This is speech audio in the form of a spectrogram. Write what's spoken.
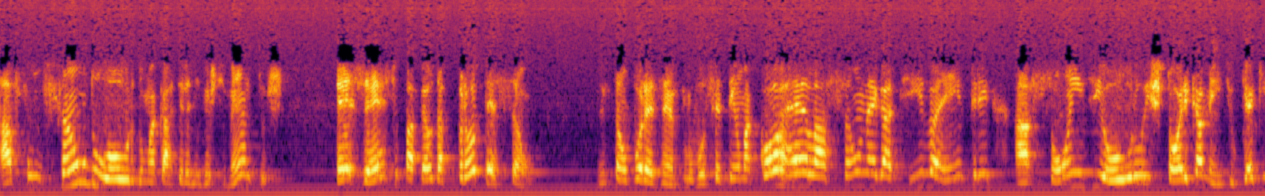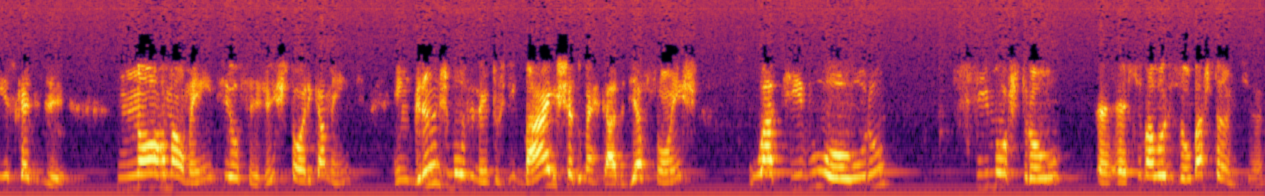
a função do ouro de uma carteira de investimentos exerce o papel da proteção. Então, por exemplo, você tem uma correlação negativa entre ações e ouro historicamente. O que é que isso quer dizer? Normalmente, ou seja, historicamente, em grandes movimentos de baixa do mercado de ações, o ativo ouro se mostrou, é, se valorizou bastante. Né?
